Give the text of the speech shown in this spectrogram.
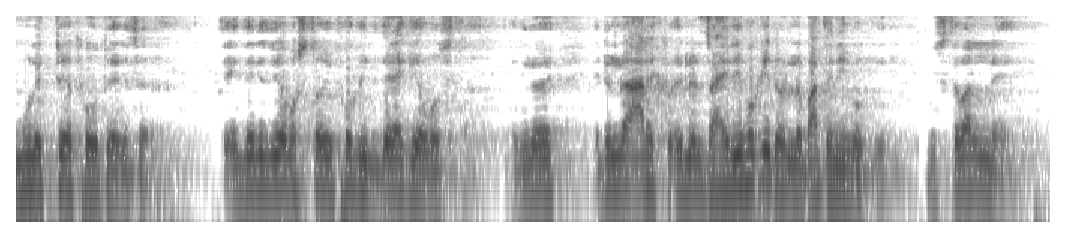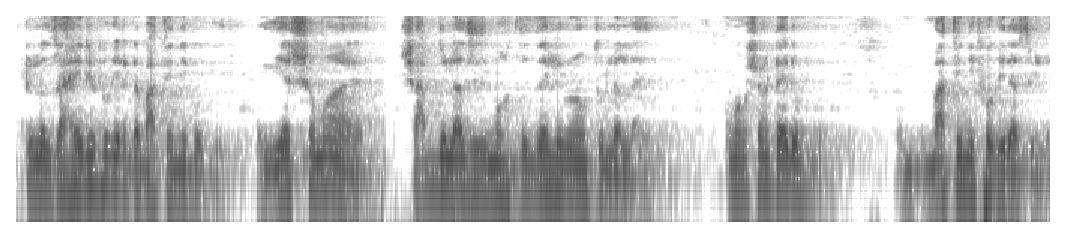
মূলের থেকে ফৌত হয়ে গেছে এরা। এদের যে অবস্থা, ওই ফকিরদের একই অবস্থা। এগুলো, এটা হলো আরেক, এগুলো জাহিরি ফকির হলো বাতিনি ফকির। বুঝতে পারলে? এটা হলো জাহিরি ফকির একটা বাতিনি ফকির। ইয়ের সময় শাহ আজিজ মোহাম্মদ রহমতুল্লাহ আমার সময় একটা এরকম বাতিনি ফকিরা ছিল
